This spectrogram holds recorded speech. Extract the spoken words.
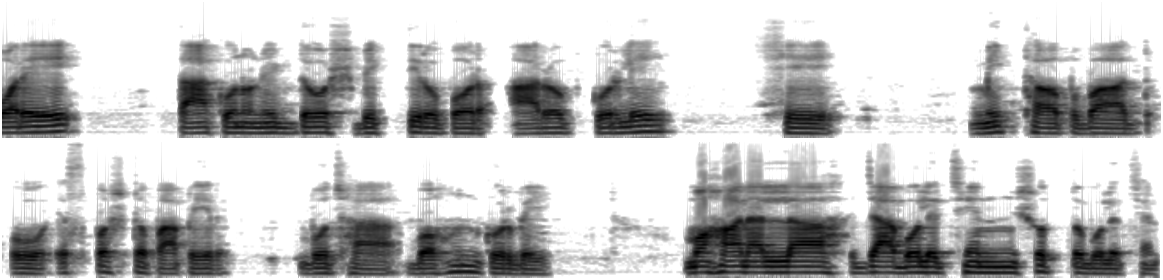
পরে তা কোনো নির্দোষ ব্যক্তির ওপর আরোপ করলে সে মিথ্যা অপবাদ ও স্পষ্ট পাপের বোঝা বহন করবে। মহান আল্লাহ যা বলেছেন সত্য বলেছেন।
